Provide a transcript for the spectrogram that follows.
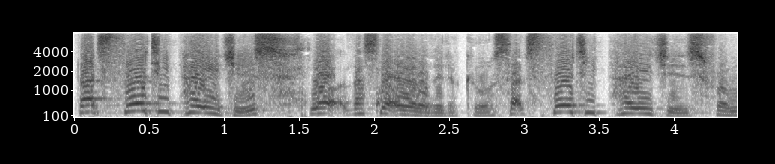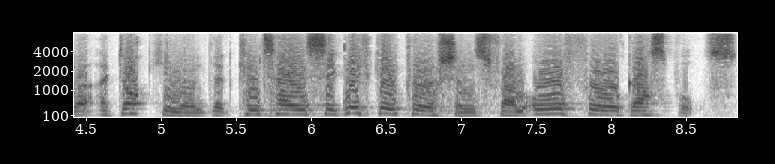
That's 30 pages, not, that's not all of it of course, that's 30 pages from a, a, document that contains significant portions from all four Gospels,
